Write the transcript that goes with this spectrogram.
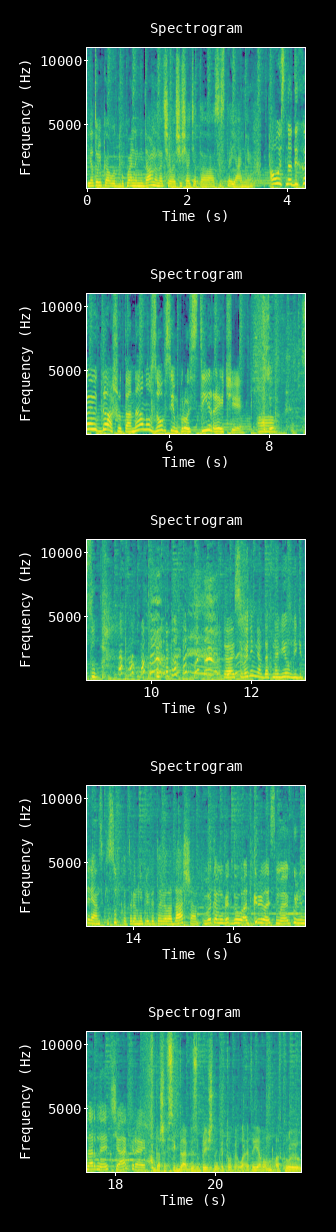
я только вот буквально недавно начала ощущать это состояние. А ось надихають Дашу та Нану зовсім прості речі. А, суп. Э, Сегодня меня вдохновил вегетарианский суп, который мне приготовила Даша. В этом году открылась моя кулинарная чакра. Даша всегда безупречно готовила. Это я вам открою,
